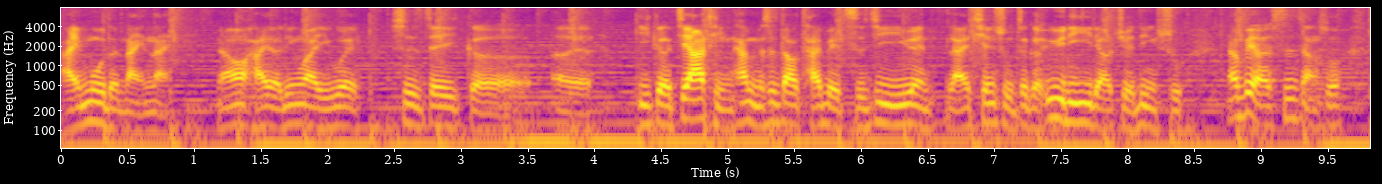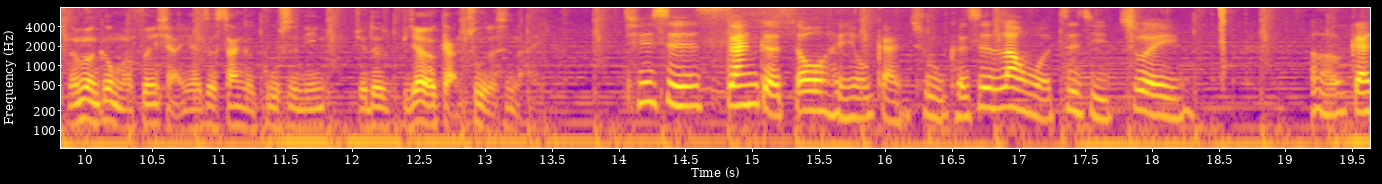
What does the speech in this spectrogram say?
癌末的奶奶。然后还有另外一位是这个呃一个家庭，他们是到台北慈济医院来签署这个预立医疗决定书。那不晓得师长说，能不能跟我们分享一下这三个故事？您觉得比较有感触的是哪一个？其实三个都很有感触，可是让我自己最呃感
